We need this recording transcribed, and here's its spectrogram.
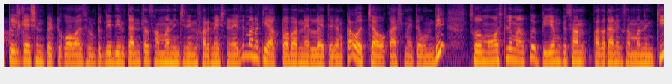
అప్లికేషన్ పెట్టుకోవాల్సి ఉంటుంది. దీనికంతా సంబంధించిన ఇన్ఫర్మేషన్ అనేది మనకి అక్టోబర్ నెలలో అయితే కనుక వచ్చే అవకాశం అయితే ఉంది. సో మోస్ట్లీ మనకు పిఎం కిసాన్ పథకానికి సంబంధించి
